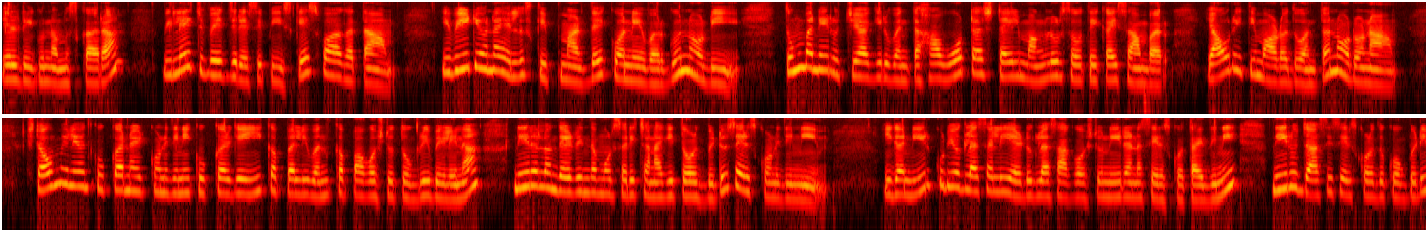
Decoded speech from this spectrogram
ಎಲ್ರಿಗೂ ನಮಸ್ಕಾರ. ವಿಲೇಜ್ ವೆಜ್ ರೆಸಿಪೀಸ್ಗೆ ಸ್ವಾಗತ. ಈ ವಿಡಿಯೋನ ಎಲ್ಲೂ ಸ್ಕಿಪ್ ಮಾಡದೆ ಕೊನೆವರೆಗೂ ನೋಡಿ. ತುಂಬಾ ರುಚಿಯಾಗಿರುವಂತಹ ಹೋಟೆಲ್ ಸ್ಟೈಲ್ ಮಂಗಳೂರು ಸೌತೆಕಾಯಿ ಸಾಂಬಾರ್. ಯಾವ ರೀತಿ ಮಾಡೋದು ಅಂತ ನೋಡೋಣ. ಸ್ಟವ್ ಮೇಲೆ ಒಂದು ಕುಕ್ಕರ್ನ ಇಟ್ಕೊಂಡಿದ್ದೀನಿ. ಕುಕ್ಕರ್ಗೆ ಈ ಕಪ್ಪಲ್ಲಿ ಒಂದು ಕಪ್ ಆಗೋಷ್ಟು ತೊಗರಿ ಬೇಳೆನ ನೀರಲ್ಲಿ ಒಂದು ಎರಡರಿಂದ ಮೂರು ಸರಿ ಚೆನ್ನಾಗಿ ತೊಳೆದ್ಬಿಟ್ಟು ಸೇರಿಸ್ಕೊಂಡಿದ್ದೀನಿ. ಈಗ ನೀರು ಕುಡಿಯೋ ಗ್ಲಾಸಲ್ಲಿ ಎರಡು ಗ್ಲಾಸ್ ಆಗೋಷ್ಟು ನೀರನ್ನು ಸೇರಿಸ್ಕೊತಾ ಇದ್ದೀನಿ. ನೀರು ಜಾಸ್ತಿ ಸೇರಿಸ್ಕೊಳ್ಳೋದಕ್ಕೆ ಹೋಗ್ಬೇಡಿ.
